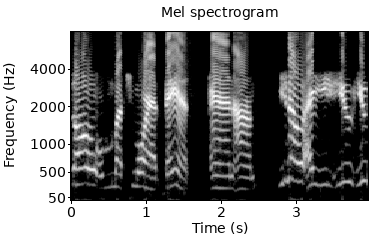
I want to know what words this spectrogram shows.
so much more advanced. And um, you know, you you you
